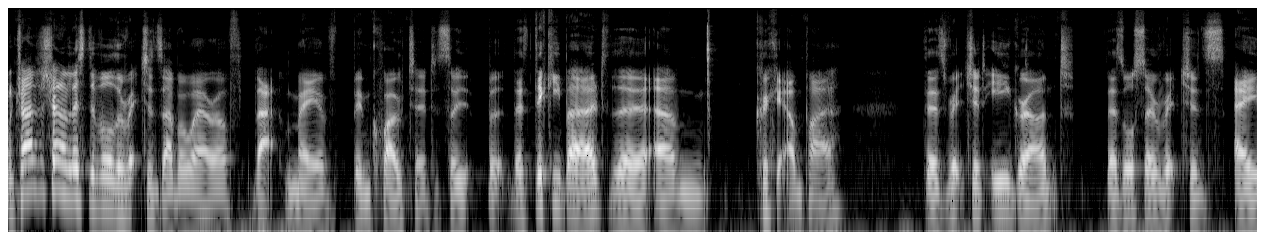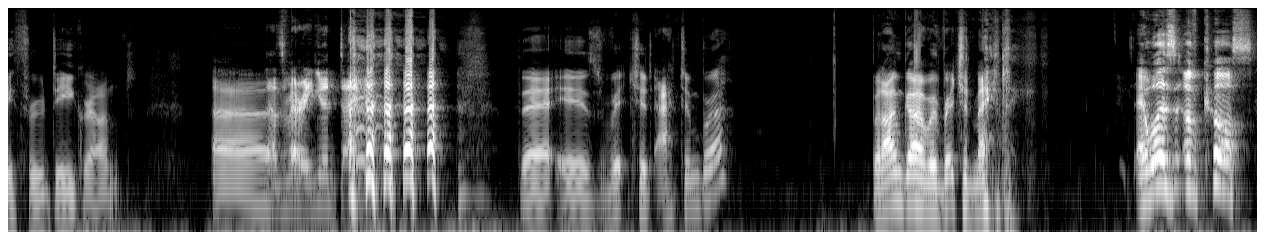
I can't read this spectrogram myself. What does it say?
I'm trying to show a list of all the Richards I'm aware of that may have been quoted. So, but there's Dickie Bird, the um, cricket umpire. There's Richard E. Grant. There's also Richards A through D Grant. Uh, That's very good, there is Richard Attenborough. But I'm going with Richard Madeley. It was, of course,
